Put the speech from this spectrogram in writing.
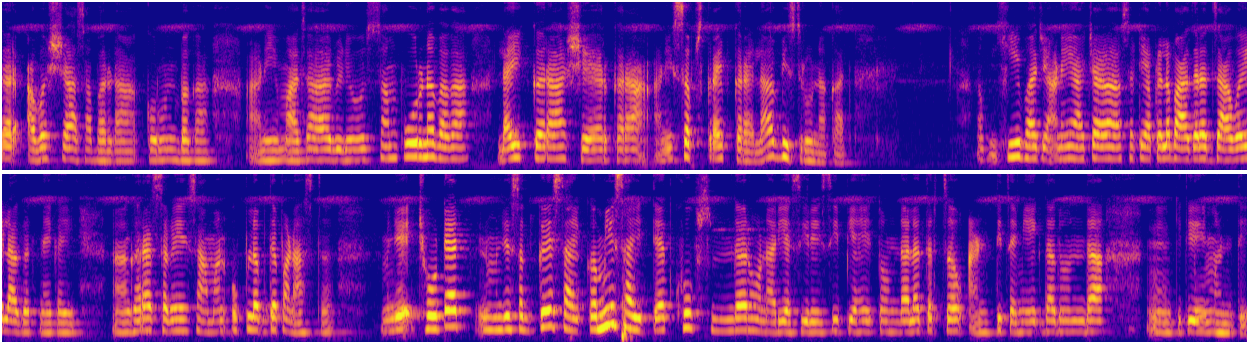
तर अवश्य असा भरडा करून बघा आणि माझा व्हिडिओ संपूर्ण बघा लाईक करा शेअर करा आणि सबस्क्राईब करायला विसरू नका ही भाजी आणि याच्यासाठी आपल्याला बाजारात जावंही लागत नाही काही. घरात सगळे सामान उपलब्ध पण असतं. म्हणजे छोट्या म्हणजे सगळे साहि कमी साहित्यात खूप सुंदर होणारी अशी रेसिपी आहे. तोंडाला तर चव आणतीच आहे. मी एकदा दोनदा किती म्हणते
